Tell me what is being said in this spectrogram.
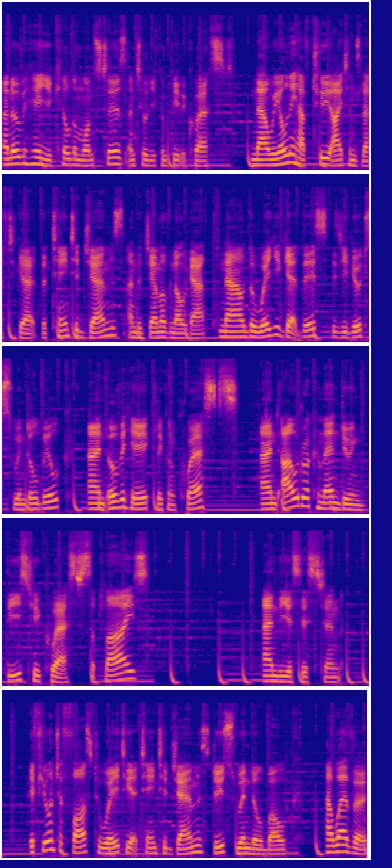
And over here you kill the monsters until you complete the quest. Now we only have two items left to get, the Tainted Gems and the Gem of Nulgath. Now the way you get this is you go to Swindlebilk and over here click on quests and I would recommend doing these two quests, supplies and the assistant. If you want a fast way to get tainted gems, do swindle bulk. However,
